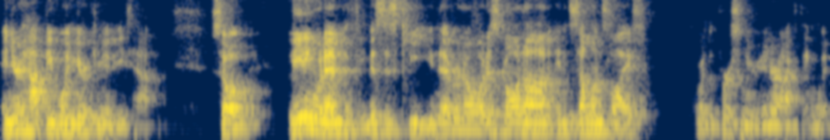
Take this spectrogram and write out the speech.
And you're happy when your community is happy. So, leading with empathy, this is key. You never know what is going on in someone's life or the person you're interacting with,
